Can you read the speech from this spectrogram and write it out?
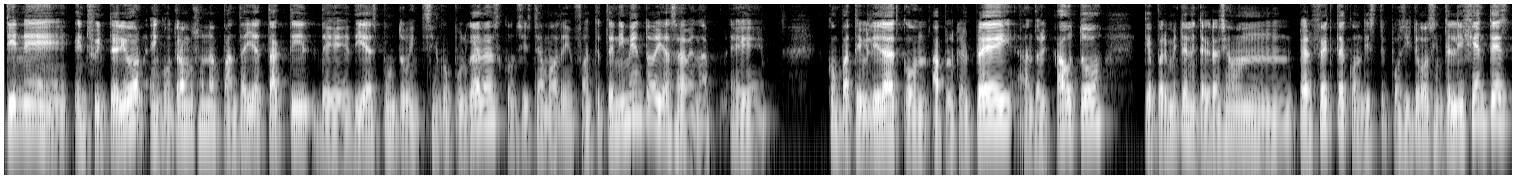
tiene en su interior encontramos una pantalla táctil de 10.25 pulgadas con sistema de infoentretenimiento, ya saben, eh, compatibilidad con Apple CarPlay, Android Auto, que permite la integración perfecta con dispositivos inteligentes,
